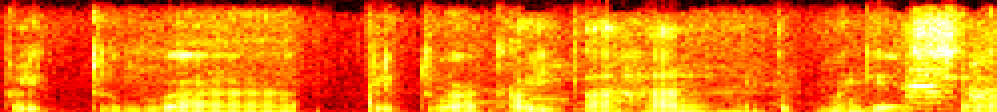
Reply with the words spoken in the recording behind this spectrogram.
Klik dua klik dua kali tahan untuk menggeser.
